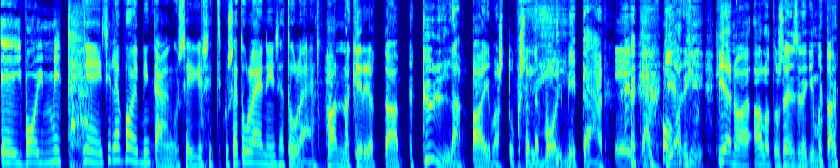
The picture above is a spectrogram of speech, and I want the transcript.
ei voi mitään. Ei sille voi mitään, kun se, sit, kun se tulee, niin se tulee. Hanna kirjoittaa, kyllä aivastukselle voi mitään. Eikä voi. Hien, hieno aloitus ensinnäkin, mutta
